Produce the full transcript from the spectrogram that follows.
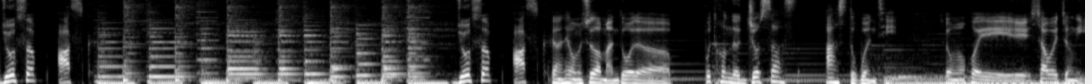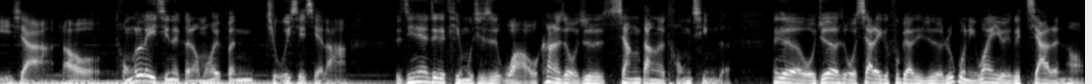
Joseph ask. Joseph ask. 这两天我们收到蛮多的不同的 Joseph ask 的问题，所以我们会稍微整理一下，然后同个类型的可能我们会分久一些些啦。就今天这个题目，其实哇，我看了之后我就是相当的同情的。那个我觉得我下了一个副标题，就是如果你万一有一个家人哈、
